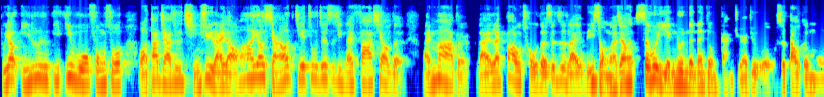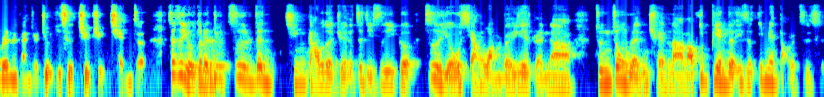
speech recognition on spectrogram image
不要一论一一窝蜂说哇，大家就是情绪来了啊，要想要借助这个事情来发酵的、来骂的、来来报仇的，甚至来一种好像社会言论的那种感觉啊，就我是道德魔人的感觉，就一直去去谴责，甚至有的人就自认清高的，觉得自己是一个自由向往的一些人啊，尊重人权呐、然后一边的一直一面倒的支持，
